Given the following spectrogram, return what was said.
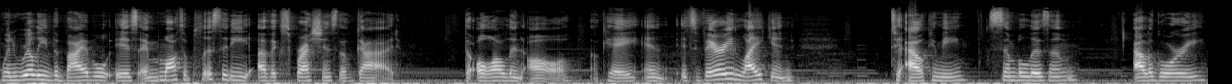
when really the Bible is a multiplicity of expressions of God. The all in all, okay? And it's very likened to alchemy, symbolism, allegory,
